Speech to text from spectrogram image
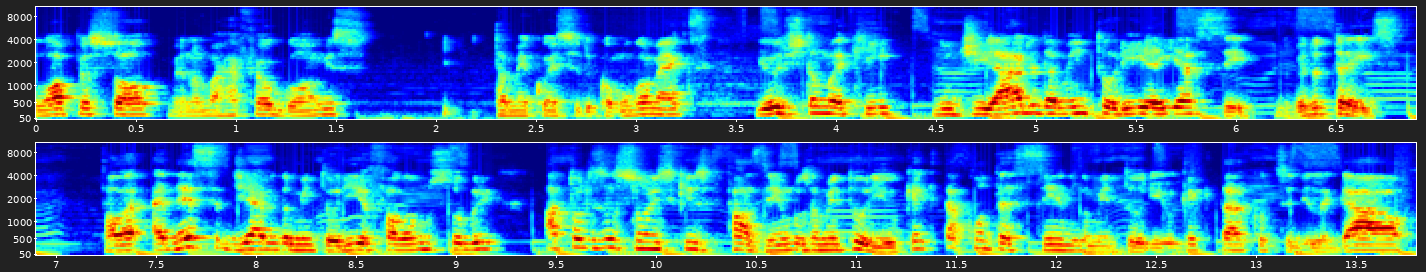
Olá pessoal, meu nome é Rafael Gomes, também conhecido como Gomex, e hoje estamos aqui no Diário da Mentoria IAC, número 3. Fala, é nesse Diário da Mentoria falamos sobre atualizações que fazemos na mentoria, o que é está acontecendo na mentoria, o que é está acontecendo de legal,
